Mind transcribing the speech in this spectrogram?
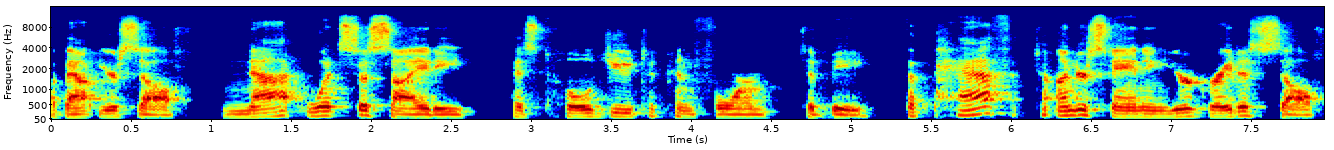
about yourself, not what society has told you to conform to be. The path to understanding your greatest self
